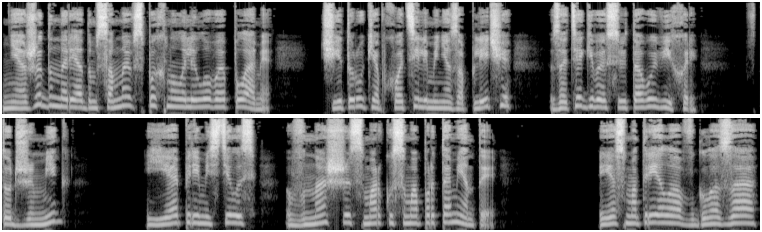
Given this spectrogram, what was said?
Неожиданно рядом со мной вспыхнуло лиловое пламя. Чьи-то руки обхватили меня за плечи, затягивая световой вихрь — в тот же миг я переместилась в наши с Маркусом апартаменты. Я смотрела в глаза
